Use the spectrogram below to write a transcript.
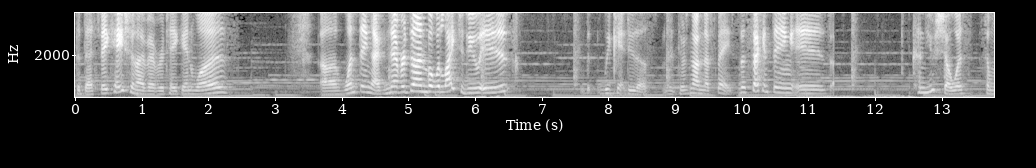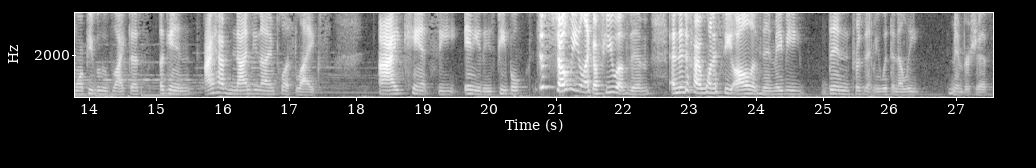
the best vacation I've ever taken was uh, one thing I've never done but would like to do is we can't do those. There's not enough space. The second thing is can you show us some more people who've liked us? Again, I have 99 plus likes. I can't see any of these people. Just show me like a few of them. And then if I want to see all of them, maybe then present me with an elite membership.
